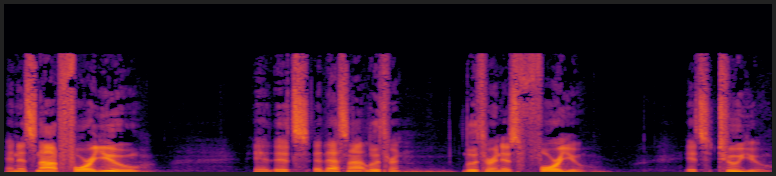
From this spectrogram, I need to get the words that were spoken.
and it's not for you, it, it's, that's not Lutheran. Lutheran is for you, it's to you,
